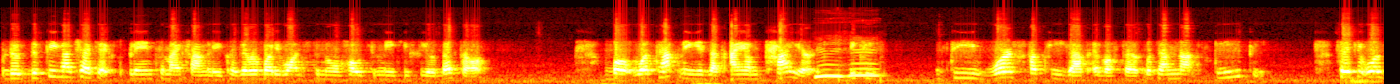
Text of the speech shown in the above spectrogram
the the thing I tried to explain to my family because everybody wants to know how to make you feel better. But what's happening is that I am tired. It is the worst fatigue I've ever felt, but I'm not sleepy. So if it was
